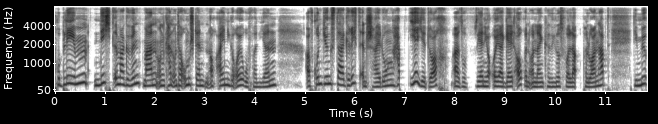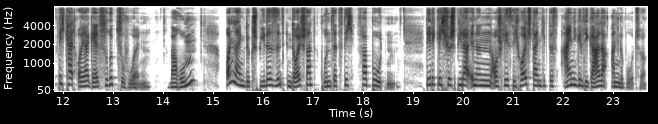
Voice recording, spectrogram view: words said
Problem, nicht immer gewinnt man und kann unter Umständen auch einige Euro verlieren. Aufgrund jüngster Gerichtsentscheidungen habt ihr jedoch, also wenn ihr euer Geld auch in Online-Casinos verloren habt, die Möglichkeit, euer Geld zurückzuholen. Warum? Online-Glücksspiele sind in Deutschland grundsätzlich verboten. Lediglich für SpielerInnen aus Schleswig-Holstein gibt es einige legale Angebote.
